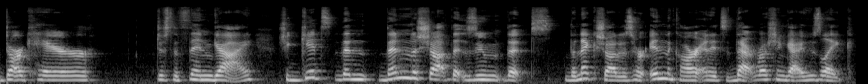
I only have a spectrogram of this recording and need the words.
dark hair, just a thin guy. She gets then then the shot that zoom that's the next shot is her in the car, and it's that Russian guy who's like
